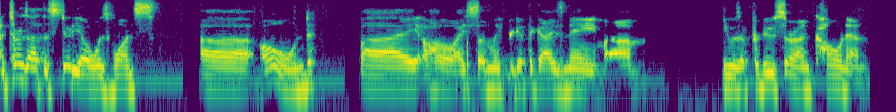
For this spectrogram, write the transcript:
it turns out the studio was once uh, owned by oh, I suddenly forget the guy's name. Um, he was a producer on Conan,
